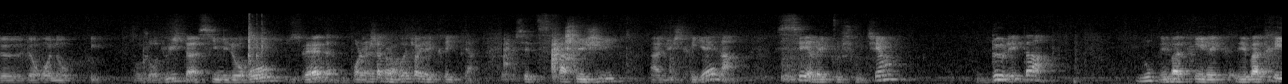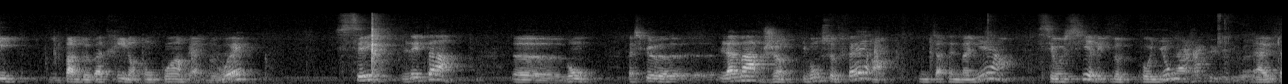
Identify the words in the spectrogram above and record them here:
de, de Renault. Aujourd'hui, tu as 6 000 euros d'aide pour l'achat d'une voiture électrique. Cette stratégie industrielle, c'est avec le soutien de l'État. Les batteries, les batteries, il parle de batteries dans ton coin vers Douai, c'est l'État. Euh, bon, parce que euh, la marge qui vont se faire, d'une certaine manière, c'est aussi avec notre pognon. Avec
